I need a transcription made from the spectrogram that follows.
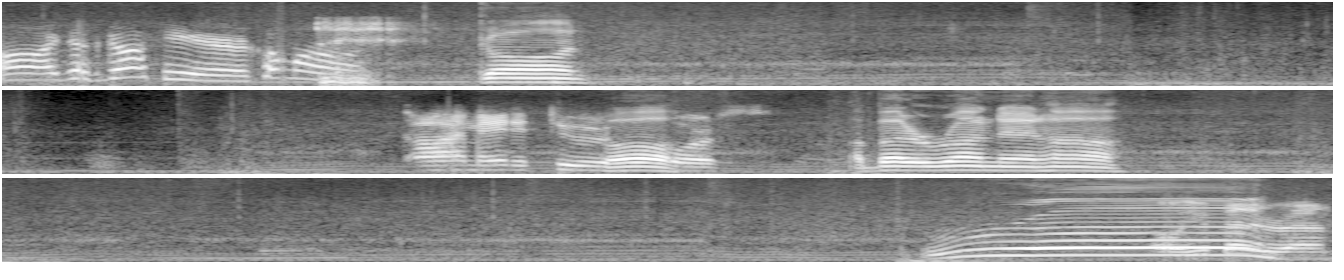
Oh, I just got here. Come on. Gone. Oh, I made it too, Oh. of course. I better run then, huh? Run! Oh, you better run.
